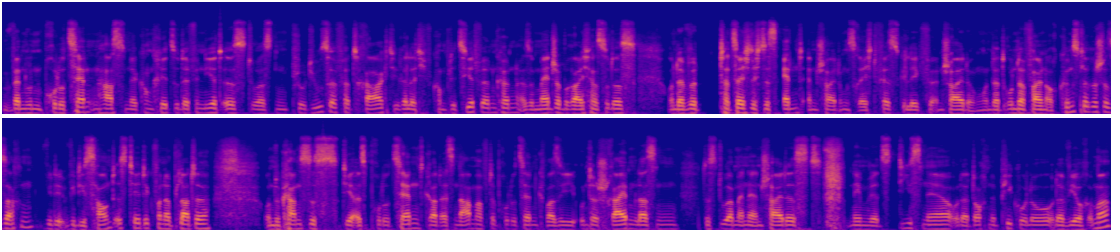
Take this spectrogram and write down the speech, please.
Wenn du einen Produzenten hast und der konkret so definiert ist, du hast einen Producer-Vertrag, die relativ kompliziert werden können. Also im Major-Bereich hast du das und da wird tatsächlich das Endentscheidungsrecht festgelegt für Entscheidungen. Und darunter fallen auch künstlerische Sachen, wie die, wie die Soundästhetik von der Platte. Und du kannst es dir als Produzent, gerade als namhafter Produzent, quasi unterschreiben lassen, dass du am Ende entscheidest, nehmen wir jetzt die Snare oder doch eine Piccolo oder wie auch immer.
